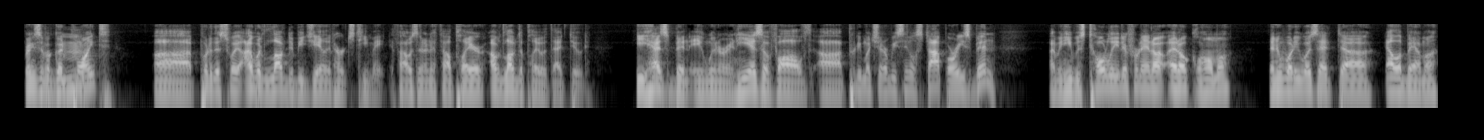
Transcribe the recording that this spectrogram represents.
Brings up a good point. Uh, put it this way: I would love to be Jalen Hurts' teammate if I was an NFL player. I would love to play with that dude. He has been a winner, and he has evolved uh, pretty much at every single stop where he's been. I mean, he was totally different at, at Oklahoma than what he was at uh, Alabama,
